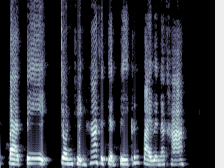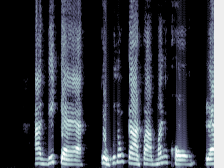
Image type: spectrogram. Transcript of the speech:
18 ปี จนถึง 57 ปีขึ้นไปเลยนะคะ อันนี้แก่กลุ่มผู้ต้องการความมั่นคงและ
